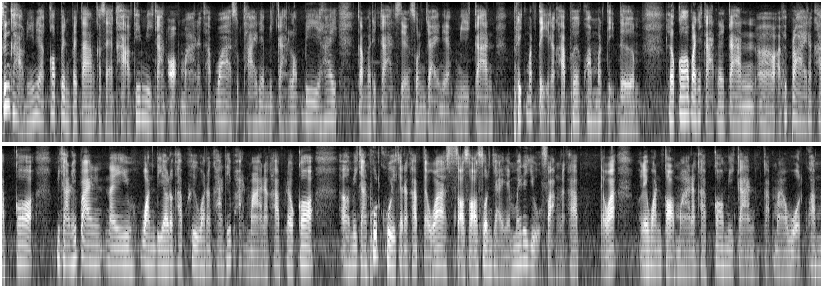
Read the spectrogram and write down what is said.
ซึ่งข่าวนี้เนี่ยก็เป็นไปตามกระแสข่าวที่มีการออกมานะครับว่าสุดท้ายเนี่ยมีการล็อบบี้ให้กรรมธิการเสียงส่วนใหญ่เนี่ยมีการพลิกมตินะครับเพื่อความมติเดิม แล้วก็บรรยากาศในการออภิปรายนะครับ ก็มีการอภิปรายในวันเดียวนะครับ คือวันอังคารที่ผ่านมานะครับ แล้วก็มีการพูดคุยกันนะครับ แต่ว่าสสส่วนใหญ่เนี่ยไม่ได้อยู่ฟังนะครับแต่ว่าในวันต่อมานะครับก็มีการกลับมาโหวตความม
